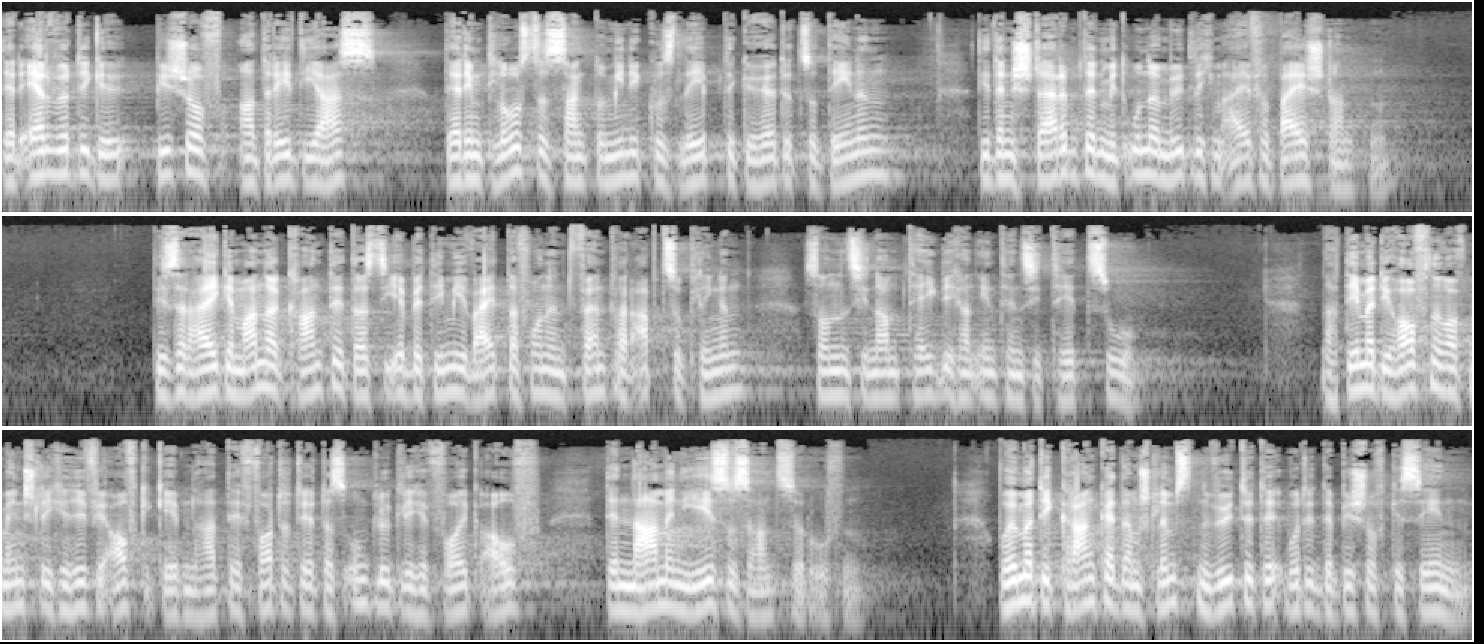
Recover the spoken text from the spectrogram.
Der ehrwürdige Bischof André Diaz, der im Kloster St. Dominikus lebte, gehörte zu denen, die den Sterbenden mit unermüdlichem Eifer beistanden. Dieser heilige Mann erkannte, dass die Epidemie weit davon entfernt war abzuklingen, sondern sie nahm täglich an Intensität zu. Nachdem er die Hoffnung auf menschliche Hilfe aufgegeben hatte, forderte er das unglückliche Volk auf, den Namen Jesus anzurufen. Wo immer die Krankheit am schlimmsten wütete, wurde der Bischof gesehen.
